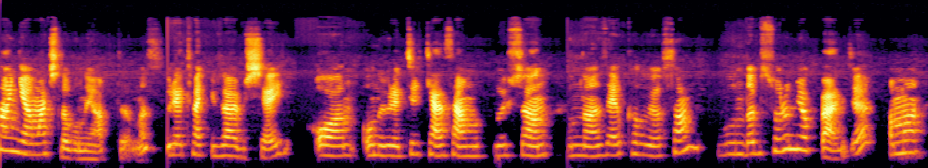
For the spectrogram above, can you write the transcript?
hangi amaçla bunu yaptığımız. Üretmek güzel bir şey o an onu üretirken sen mutluysan, bundan zevk alıyorsan bunda bir sorun yok bence. Ama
